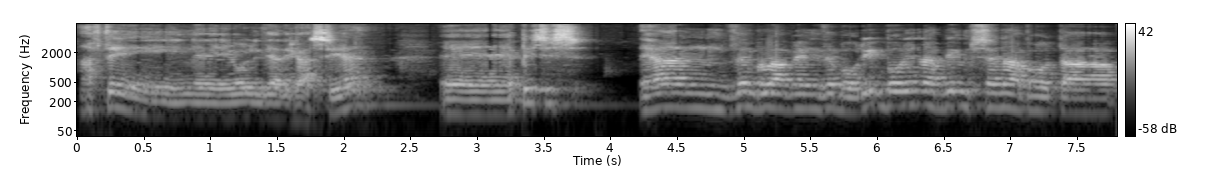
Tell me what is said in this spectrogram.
Αυτή είναι η όλη διαδικασία. Ε, επίσης, εάν δεν προλαβαίνει, δεν μπορεί, μπορεί να μπει σε ένα από τα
